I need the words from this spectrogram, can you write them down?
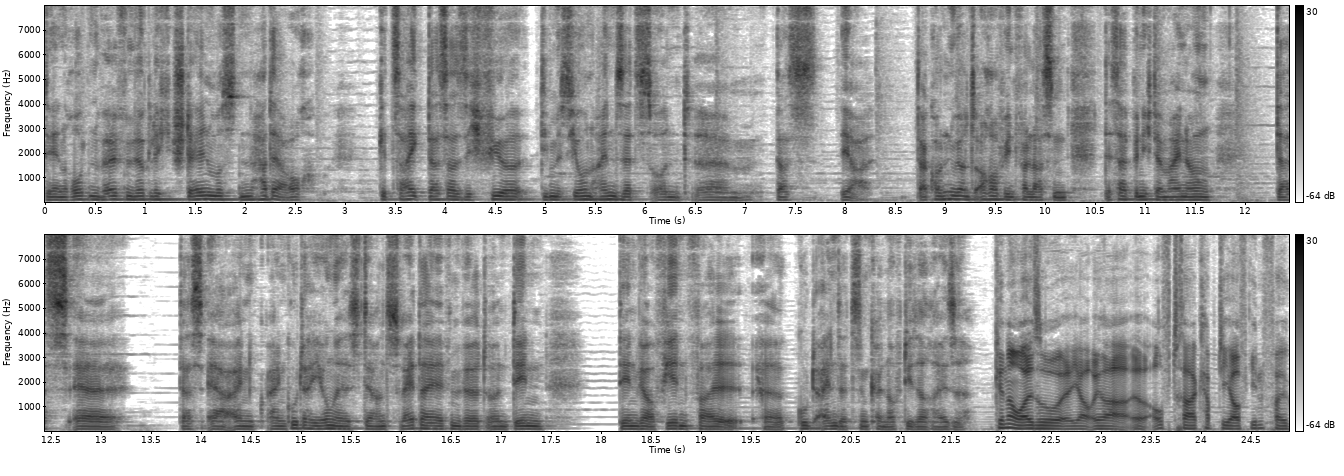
den roten Wölfen wirklich stellen mussten, hat er auch gezeigt, dass er sich für die Mission einsetzt und ähm, das, ja, da konnten wir uns auch auf ihn verlassen. Deshalb bin ich der Meinung, dass, äh, dass er ein, ein guter Junge ist, der uns weiterhelfen wird und den, den wir auf jeden Fall äh, gut einsetzen können auf dieser Reise. Genau, also äh, ja, euer äh, Auftrag habt ihr auf jeden Fall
